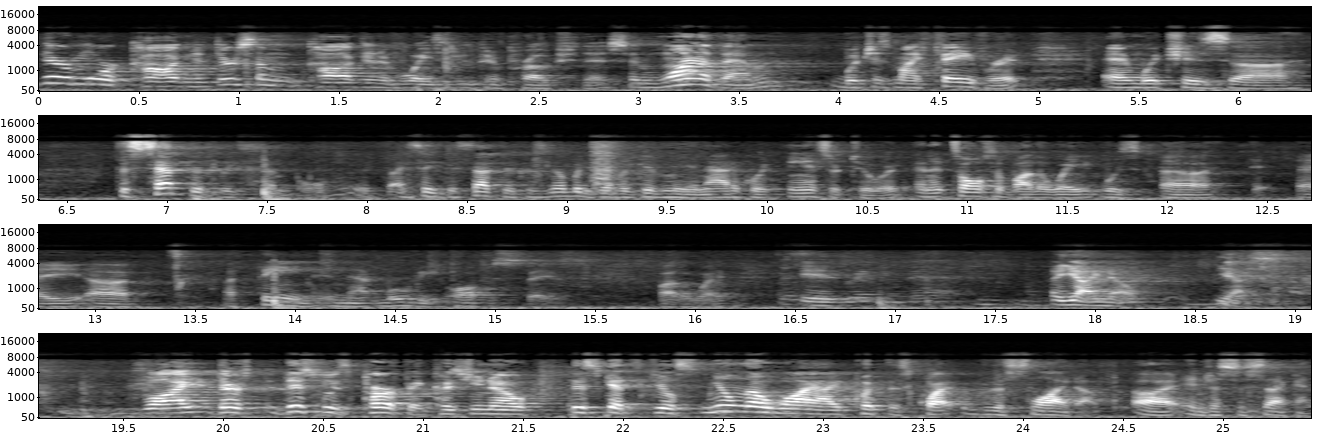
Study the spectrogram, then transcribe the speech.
there are more cognitive, there's some cognitive ways that you can approach this. And one of them, which is my favorite, and which is uh, deceptively simple. I say deceptive because nobody's ever given me an adequate answer to it. And it's also, by the way, was uh, a, uh, a theme in that movie, Office Space, by the way. Is, uh, yeah, I know. Yes. Well, I, this was perfect because you know this gets you'll, you'll know why I put this this slide up uh, in just a second.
